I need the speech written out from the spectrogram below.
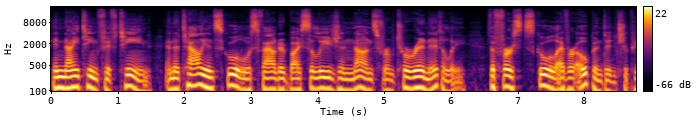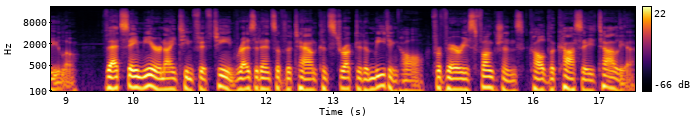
In 1915, an Italian school was founded by Salesian nuns from Turin, Italy, the first school ever opened in Chipilo. That same year, 1915, residents of the town constructed a meeting hall for various functions called the Casa Italia,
